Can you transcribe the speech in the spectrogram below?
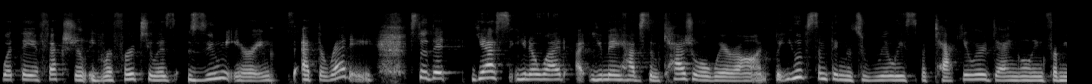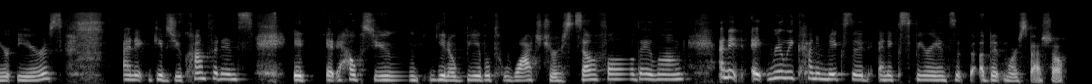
what they affectionately refer to as zoom earrings at the ready so that yes you know what you may have some casual wear on but you have something that's really spectacular dangling from your ears and it gives you confidence. It it helps you you know be able to watch yourself all day long and it, it really kind of makes it an experience a, a bit more special.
